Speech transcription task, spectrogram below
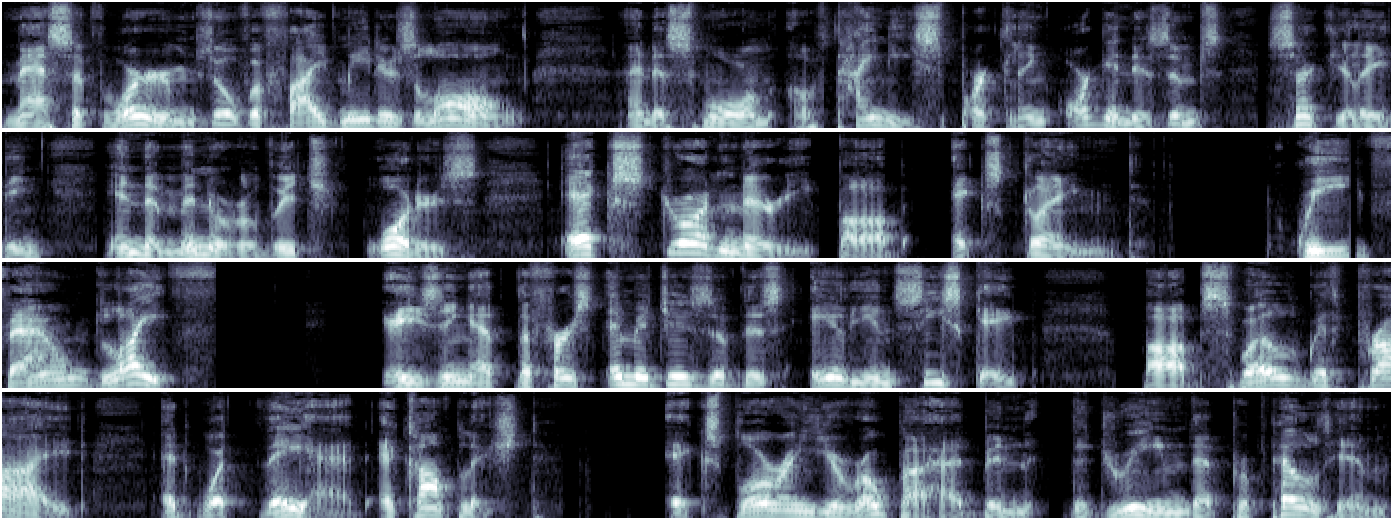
massive worms over five meters long, and a swarm of tiny sparkling organisms circulating in the mineral rich waters. Extraordinary, Bob exclaimed. We found life. Gazing at the first images of this alien seascape, Bob swelled with pride at what they had accomplished. Exploring Europa had been the dream that propelled him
